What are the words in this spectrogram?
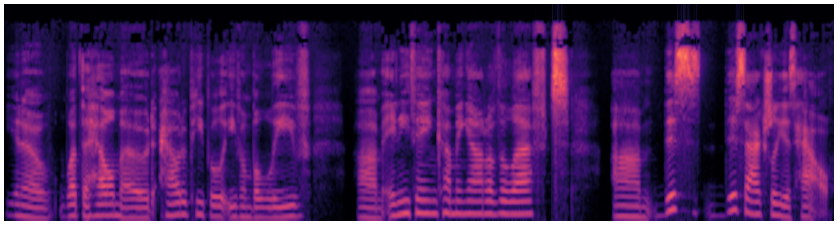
you know, what the hell mode, how do people even believe um, anything coming out of the left? Um, this, this actually is how,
